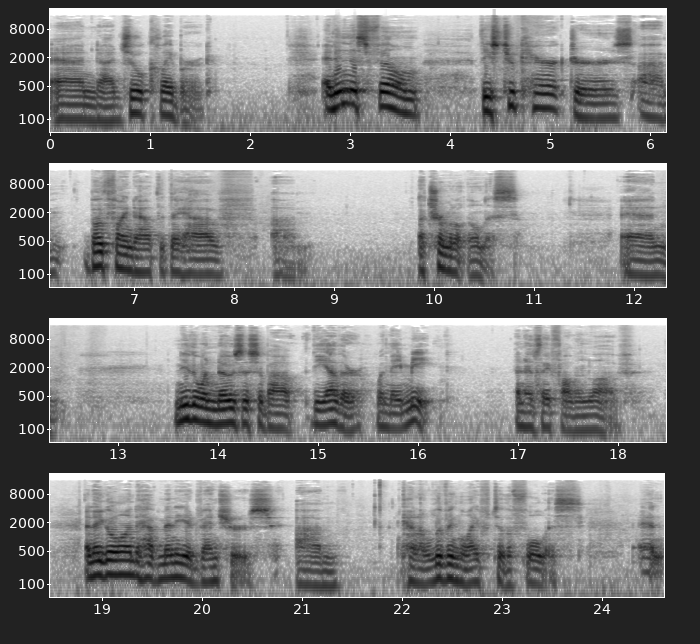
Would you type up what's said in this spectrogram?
and uh, Jill Clayburgh. And in this film, these two characters um, both find out that they have um, a terminal illness. And neither one knows this about the other when they meet and as they fall in love. And they go on to have many adventures, um, kind of living life to the fullest. And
